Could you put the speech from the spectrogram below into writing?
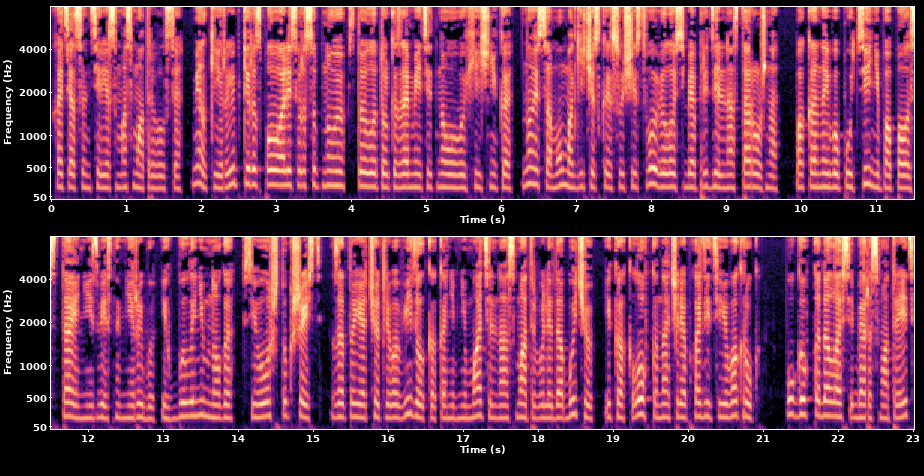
хотя с интересом осматривался. Мелкие рыбки расплывались в рассыпную, стоило только заметить нового хищника, но и само магическое существо вело себя предельно осторожно, пока на его пути не попалась стая неизвестной мне рыбы. Их было немного, всего штук шесть, зато я отчетливо видел, как они внимательно осматривали добычу и как ловко начали обходить ее вокруг. Пуговка дала себя рассмотреть,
